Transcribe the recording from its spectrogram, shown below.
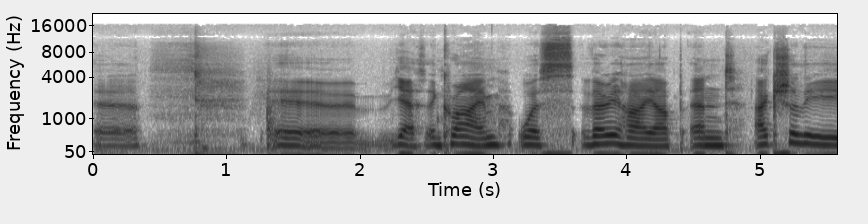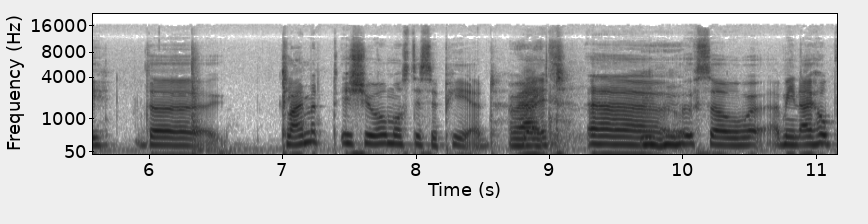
Uh, uh, yes, and crime was very high up, and actually the climate issue almost disappeared. Right. right? Uh, mm-hmm. So, I mean, I hope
